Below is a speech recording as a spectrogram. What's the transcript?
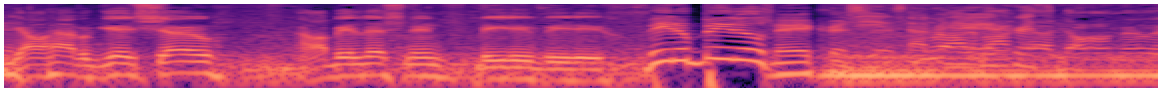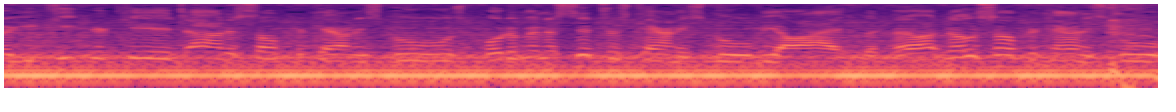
Y'all have a good show. I'll be listening. Be do, be do. Beetle Beatles. Merry Christmas. Happy Right New Year. about Don Miller. You keep your kids out of Sumter County schools. Put them in a Citrus County school, be all right. But no, no Sumter County school.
